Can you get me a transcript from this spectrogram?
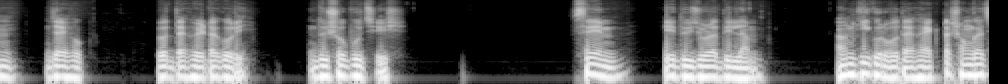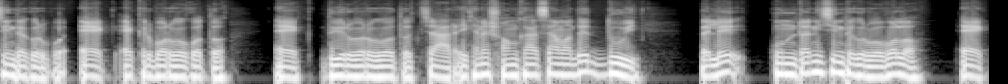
হুম, যাই হোক, এবার দেখো এটা করি, দুশো পঁচিশ। সেম এই দুই জোড়া দিলাম। এখন কি করব? দেখো, একটা সংখ্যা চিন্তা করব। এক, একের বর্গ কত? এক, দুইয়ের বর্গ কত? চার। এখানে সংখ্যা আছে আমাদের দুই। তাহলে কোনটা নিয়ে চিন্তা করব বলো? এক,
